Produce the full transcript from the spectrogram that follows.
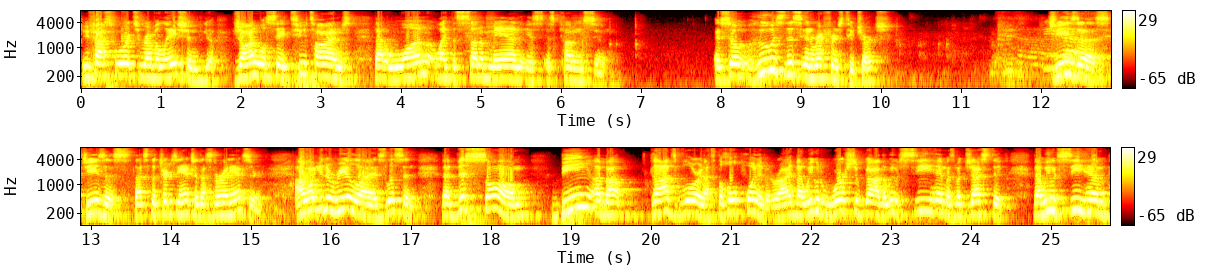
If you fast forward to Revelation, John will say two times that one like the Son of Man is, is coming soon. And so, who is this in reference to, church? Jesus. Jesus. That's the church's answer. That's the right answer. I want you to realize, listen, that this psalm, being about God's glory. That's the whole point of it, right? That we would worship God, that we would see Him as majestic, that we would see Him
